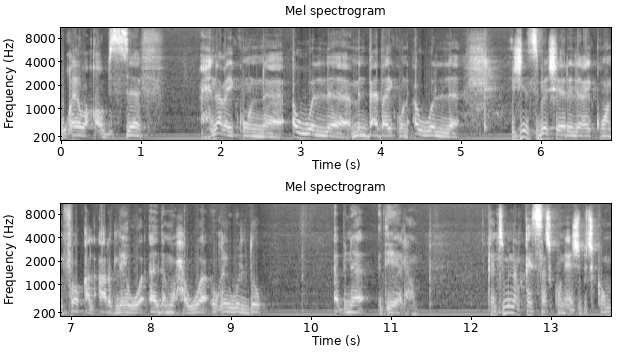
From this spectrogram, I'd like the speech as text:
وغيوقعوا بزاف. هنا غيكون أول من بعد غيكون أول جنس بشري اللي غيكون فوق الأرض اللي هو آدم وحواء وغيولدوا أبناء ديالهم. كنتمنى القصة تكون عجبتكم.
